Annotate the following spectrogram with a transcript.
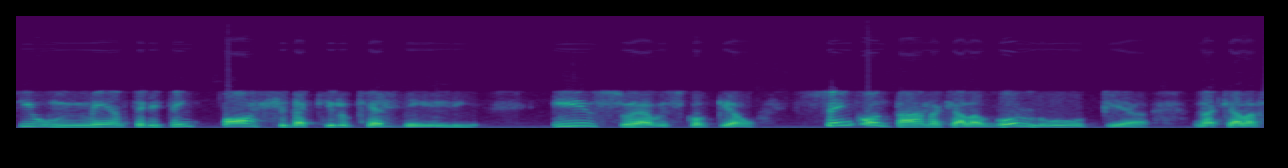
ciumento, ele tem posse daquilo que é dele. Isso é o escorpião. Sem contar naquela volúpia, naquela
